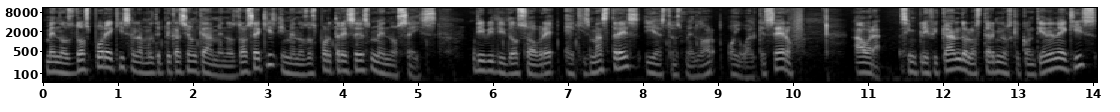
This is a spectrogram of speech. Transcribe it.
menos 2 por x. En la multiplicación queda menos 2x y menos 2 por 3 es menos 6 dividido sobre x más 3 y esto es menor o igual que 0. Ahora, simplificando los términos que contienen x,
